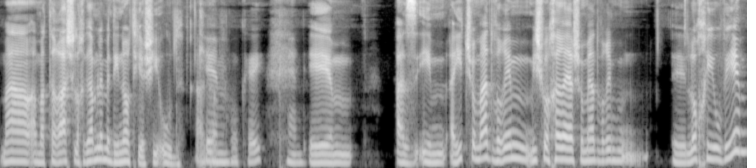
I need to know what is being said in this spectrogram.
מה המטרה שלך, גם למדינות יש ייעוד, כן, אגב, אוקיי? כן. אמ, אז אם היית שומעת דברים, מישהו אחר היה שומע דברים אה, לא חיוביים,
